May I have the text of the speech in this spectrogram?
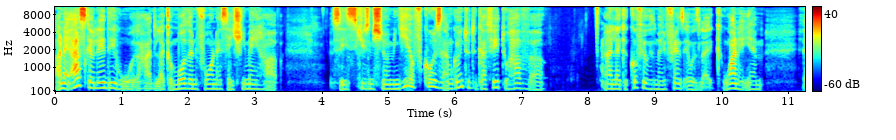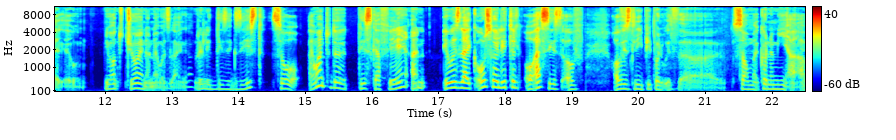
and I asked a lady who had like a modern phone. I said she may have. Say, excuse me, she told me, yeah, of course. I'm going to the cafe to have uh, uh, like a coffee with my friends. It was like 1 a.m. Uh, you want to join? And I was like, really, this exists? So I went to the this cafe, and it was like also a little oasis of, obviously, people with uh, some economy uh,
